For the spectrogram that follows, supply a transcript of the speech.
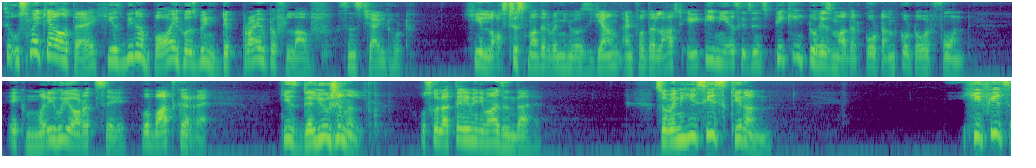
So उसमें क्या होता है he has been a boy who has been deprived of love since childhood. He lost his mother when he was young and for the last 18 years he's been speaking to his mother quote unquote over phone. एक मरी हुई औरत से वो बात कर रहा है. He is delusional. उसको लगता है कि मेरी माँ ज़िंदा है. So when he sees Kiran, he feels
